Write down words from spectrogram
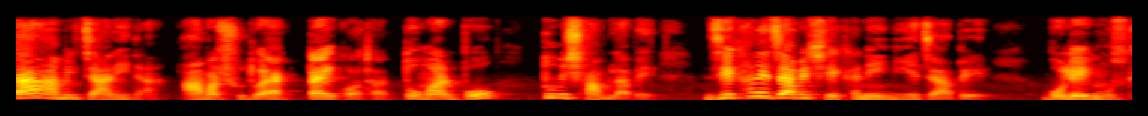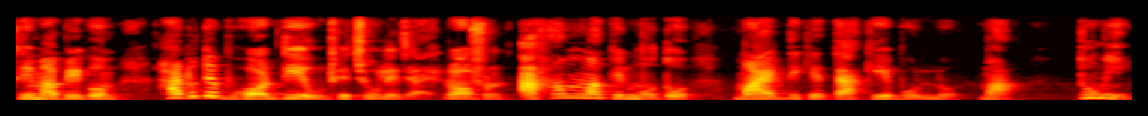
তা আমি জানি না। আমার শুধু একটাই কথা, তোমার বউ তুমি সামলাবে। যেখানে যাবে সেখানেই নিয়ে যাবে। বলেই মুসলিমা বেগম হাঁটুতে ভর দিয়ে উঠে চলে যায়। রওশন আহাম্মাকের মতো মায়ের দিকে তাকিয়ে বলল, মা, তুমি?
